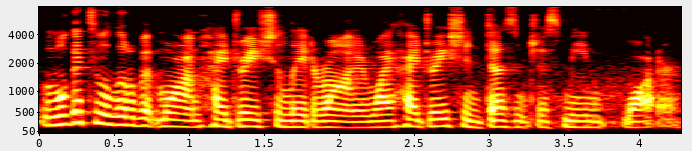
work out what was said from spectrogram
We'll get to a little bit more on hydration later on and why hydration doesn't just mean water.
